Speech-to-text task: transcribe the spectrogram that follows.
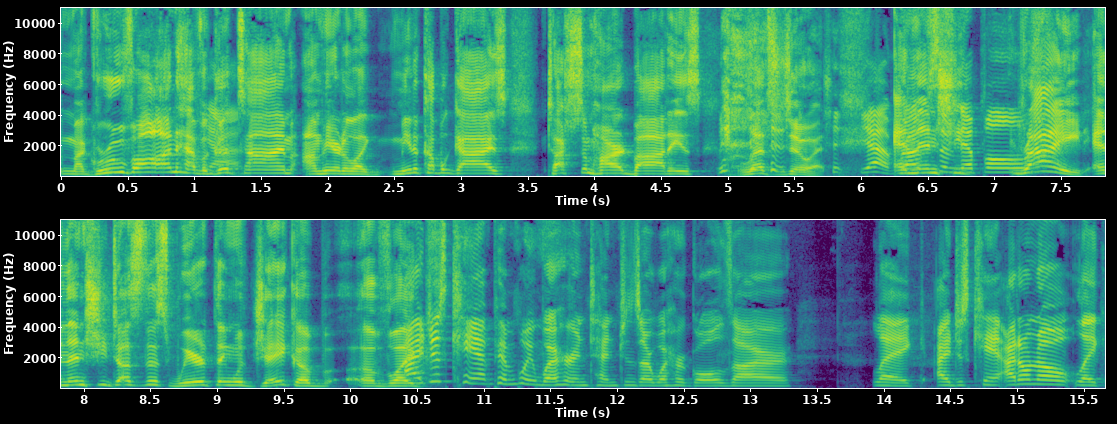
my, groove on, have a Yeah. good time. I'm here to like meet a couple guys, touch some hard bodies. Let's do it. Yeah, rub some she, nipples. Right. And then she does this weird thing with Jacob of like I just can't pinpoint what her intentions are, what her goals are. Like, I just can't. I don't know. Like,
